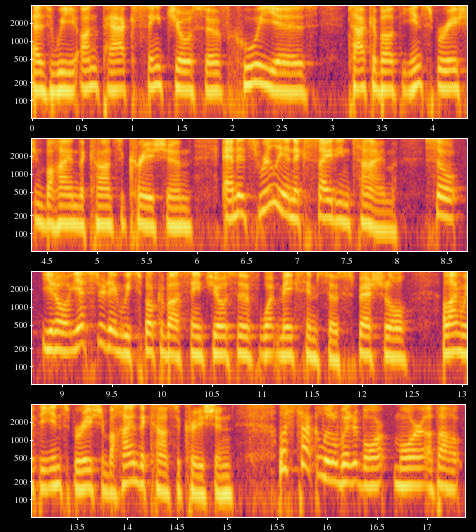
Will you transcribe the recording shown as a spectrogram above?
as we unpack St. Joseph, who he is, talk about the inspiration behind the consecration, and it's really an exciting time. So, you know, yesterday we spoke about St. Joseph, what makes him so special, along with the inspiration behind the consecration. Let's talk a little bit more, more about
